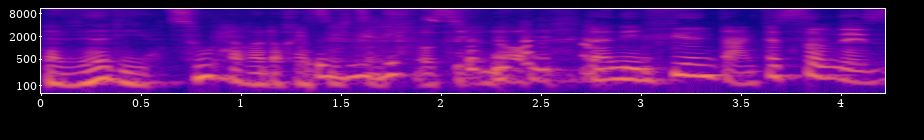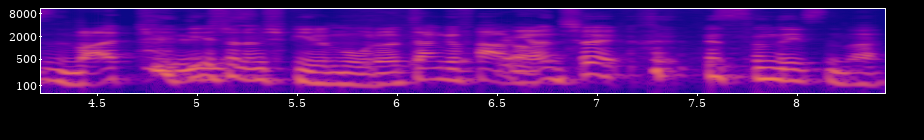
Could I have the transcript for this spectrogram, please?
Wer will die Zuhörer doch jetzt nicht zum Schluss hier noch? Nadine, vielen Dank. Bis zum nächsten Mal. Die ist schon im Spielmodus. Danke, Fabian. Schön. Bis zum nächsten Mal.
